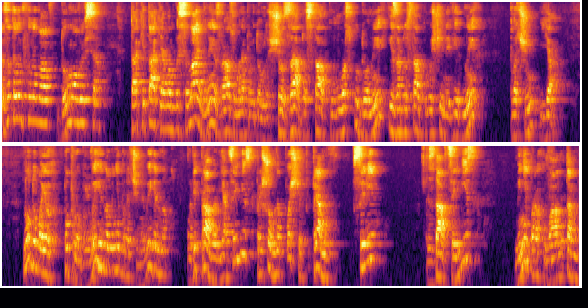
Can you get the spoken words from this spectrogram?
Зателефонував, домовився. Так і так я вам висилаю. Вони зразу мене повідомили, що за доставку воску до них і за доставку вощини від них плачу я. Ну, думаю, попробую. Вигідно мені буде чи не вигідно. Відправив я цей віск, прийшов на пошті прямо в селі, здав цей віск. Мені порахували, там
